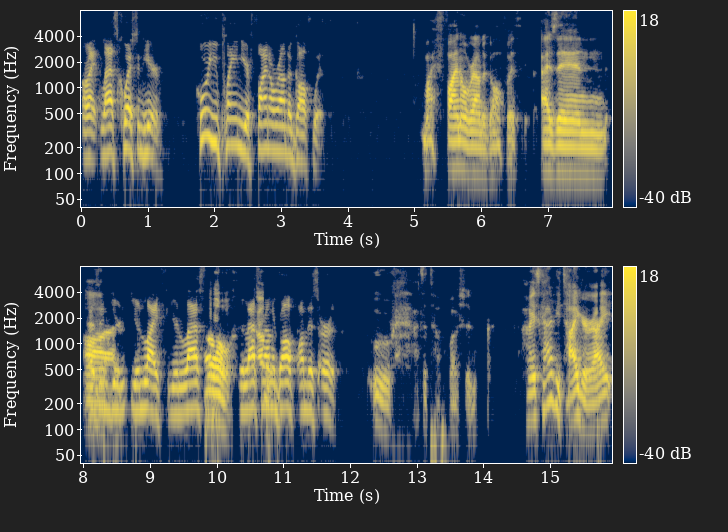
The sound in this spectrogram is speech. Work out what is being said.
All right, last question here. Who are you playing your final round of golf with? My final round of golf with as in as in uh, your your life, your last oh, your last oh. round of golf on this earth? Ooh, that's a tough question. I mean, it's got to be Tiger, right?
